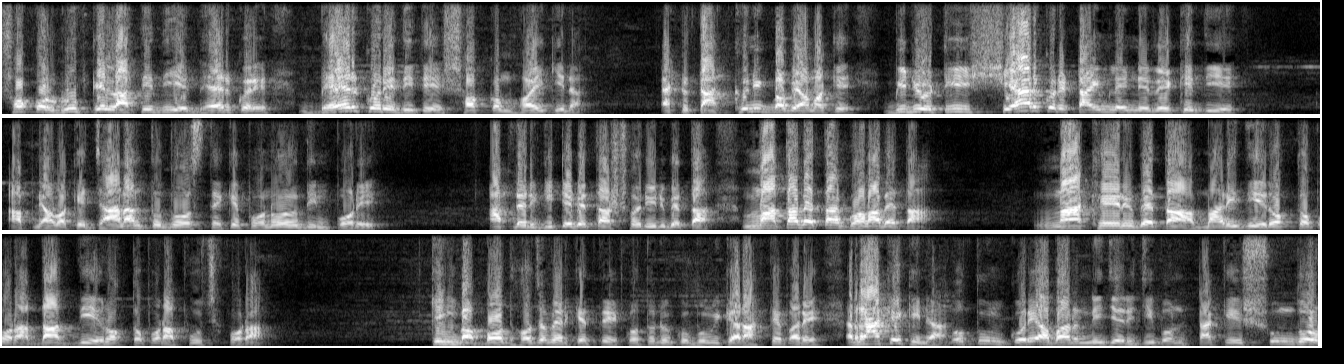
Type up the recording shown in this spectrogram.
সকল রূপকে লাতি দিয়ে বের করে বের করে দিতে সক্ষম হয় কিনা। একটু তাৎক্ষণিকভাবে আমাকে ভিডিওটি শেয়ার করে টাইম লাইনে রেখে দিয়ে আপনি আমাকে জানান তো দশ থেকে পনেরো দিন পরে। আপনার গিটে ব্যথা, শরীর ব্যথা, মাথা ব্যথা, গলা ব্যথা, নাকের ব্যথা মারি দিয়ে রক্ত পড়া, দাঁত দিয়ে রক্ত পড়া পুছ পড়া, কিংবা বদ হজমের ক্ষেত্রে কতটুকু ভূমিকা রাখতে পারে, রাখে কিনা, নতুন করে আবার নিজের জীবনটাকে সুন্দর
